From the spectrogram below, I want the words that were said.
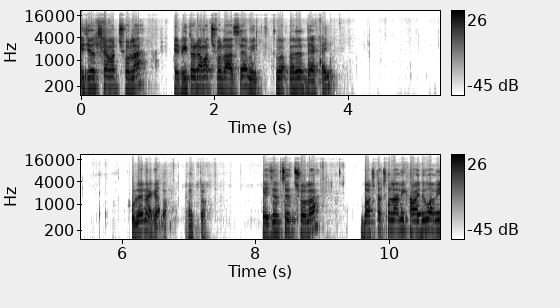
এই যে হচ্ছে আমার ছোলা। এর ভিতরে আমার ছোলা আছে, আমি একটু আপনাদের দেখাই। খুলে না কেন? তো। এই যে হচ্ছে ছোলা। দশটা ছোলা আমি খাওয়াই দেবো। আমি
